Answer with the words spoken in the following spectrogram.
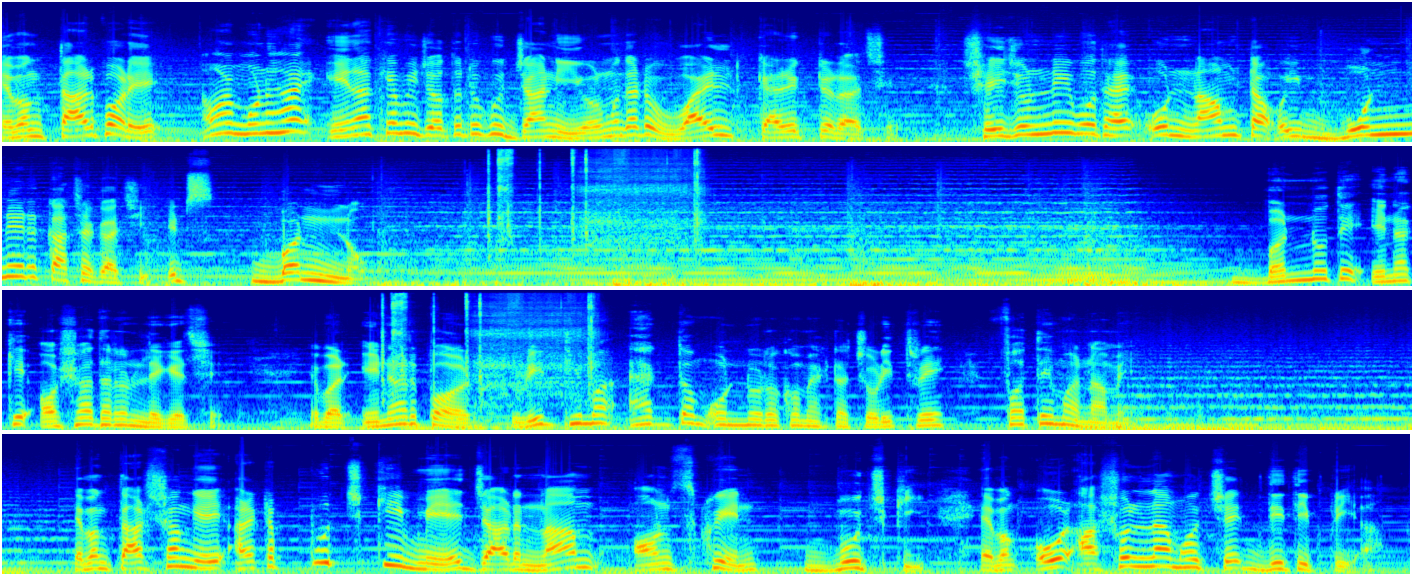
এবং তারপরে আমার মনে হয় এনাকে আমি যতটুকু জানি, ওর মধ্যে একটা ওয়াইল্ড ক্যারেক্টার আছে। সেই জন্যই বোধ হয় ওর নামটা ওই বন্যের কাছাকাছি। ইটস বন্য। বন্যতে এনাকে অসাধারণ লেগেছে। এবার এনার পর ঋদ্ধিমা একদম অন্যরকম একটা চরিত্রে ফতেমা নামে। এবং তার সঙ্গে আরেকটা পুচকি মেয়ে যার নাম অনস্ক্রিন বুচকি। এবং ওর আসল নাম হচ্ছে দিতিপ্রিয়া।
